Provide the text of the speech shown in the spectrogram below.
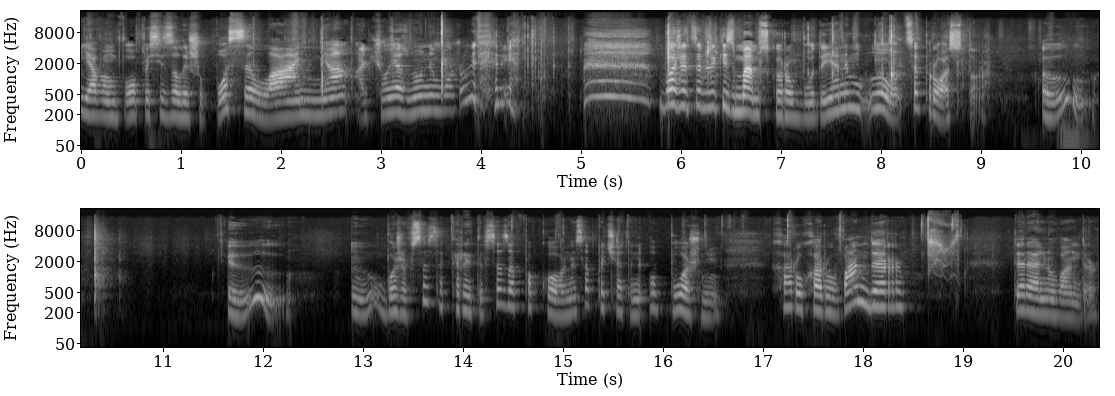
Я вам в описі залишу посилання. А чого я знову не можу відкрити? Боже, це вже якийсь мем скоро буде. Я не ну, це просто. Оу. Оу. Оу. Боже, все закрите, все запаковане, запечатане. Обожнюю. Хару-хару вандер. Ти реально вандер.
